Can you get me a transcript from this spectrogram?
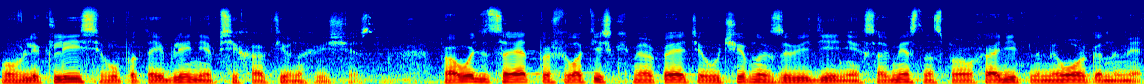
вовлеклись в употребление психоактивных веществ. Проводится ряд профилактических мероприятий в учебных заведениях совместно с правоохранительными органами.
